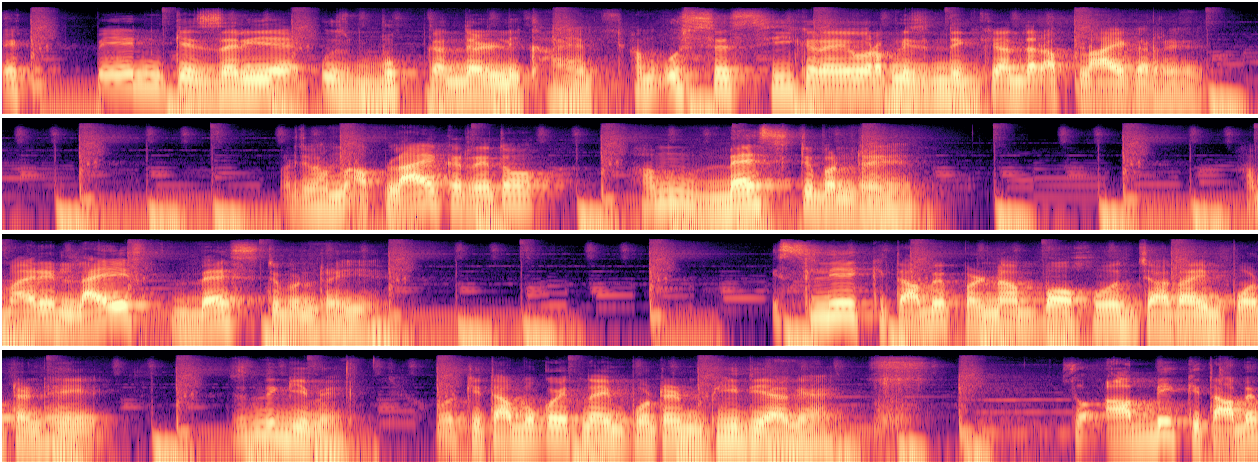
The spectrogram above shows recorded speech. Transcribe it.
एक पेन के ज़रिए उस बुक के अंदर लिखा है। हम उससे सीख रहे हैं और अपनी ज़िंदगी के अंदर अप्लाई कर रहे हैं। और जब हम अप्लाई कर रहे हैं तो हम बेस्ट बन रहे हैं। हमारी लाइफ बेस्ट बन रही है। इसलिए किताबें पढ़ना बहुत ज़्यादा इम्पोर्टेंट है ज़िंदगी में और किताबों को इतना इम्पोर्टेंट भी दिया गया है। सो so, आप भी किताबें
